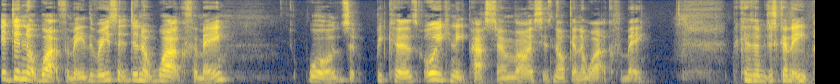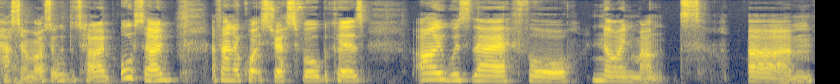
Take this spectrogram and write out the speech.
It did not work for me. The reason it didn't work for me was because all you can eat pasta and rice is not going to work for me because I'm just going to eat pasta and rice all the time. Also, I found it quite stressful because I was there for nine months. Um,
